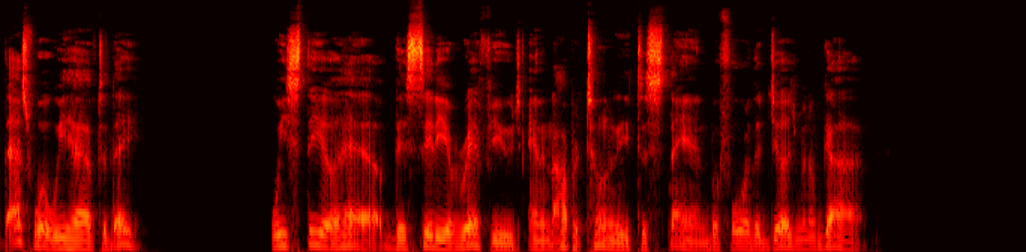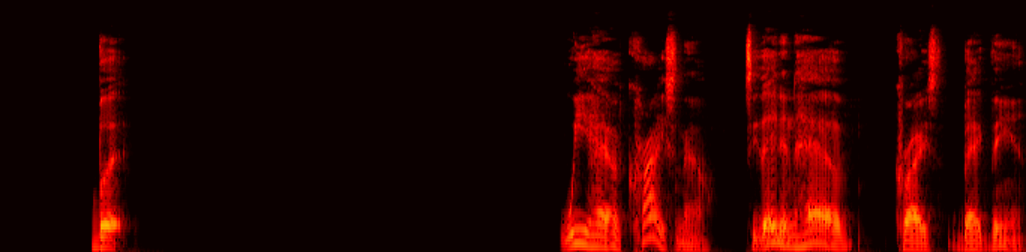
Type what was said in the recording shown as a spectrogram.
That's what we have today. We still have this city of refuge and an opportunity to stand before the judgment of God. But we have Christ now. See, they didn't have Christ back then.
